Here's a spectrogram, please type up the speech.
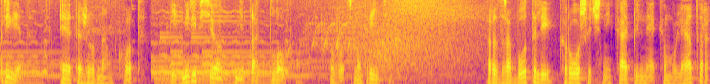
Привет, это журнал Код, и в мире все не так плохо. Вот смотрите. Разработали крошечный капельный аккумулятор,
